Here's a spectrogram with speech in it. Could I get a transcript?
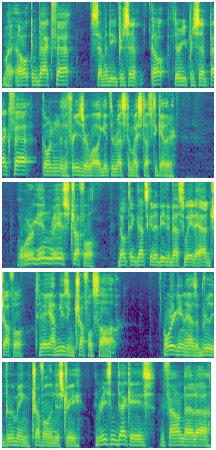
my elk and back fat 70% elk, 30% back fat, going into the freezer while I get the rest of my stuff together. Oregon raised truffle. Don't think that's going to be the best way to add truffle. Today I'm using truffle salt. Oregon has a really booming truffle industry. In recent decades, we found that uh,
